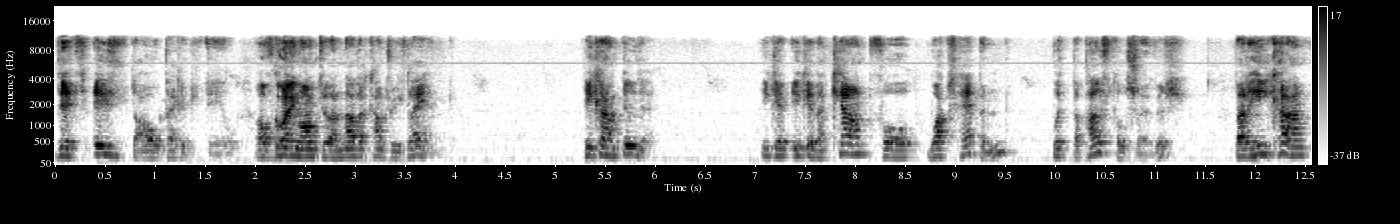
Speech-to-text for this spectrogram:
This is the whole package deal of going on to another country's land. He can't do that. He can, he can account for what's happened with the postal service, but he can't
